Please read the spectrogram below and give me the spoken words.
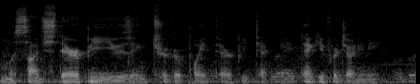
massage therapy using trigger point therapy technique. Thank you for joining me. Oh,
